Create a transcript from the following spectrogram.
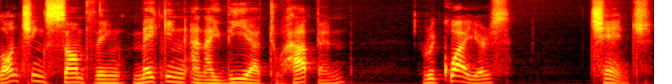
launching something, making an idea to happen, requires change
